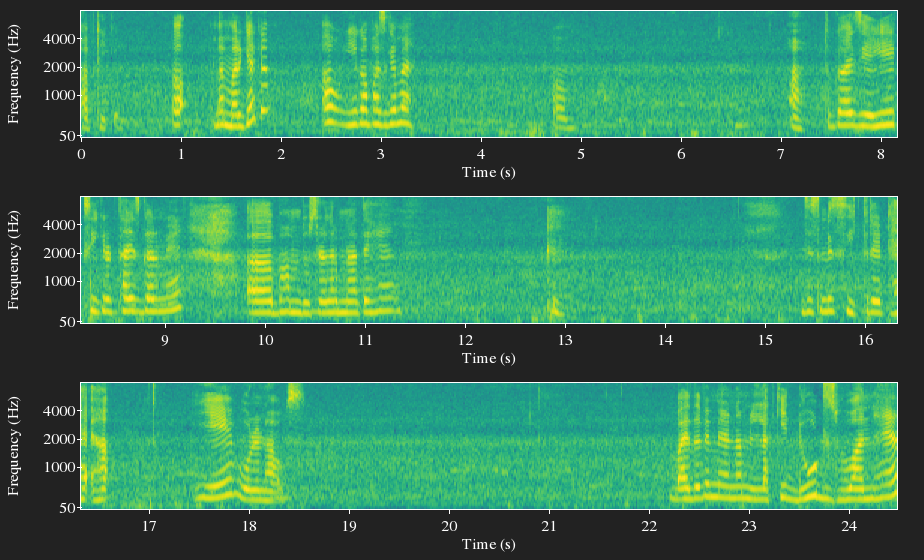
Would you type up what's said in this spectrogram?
अब ठीक है। मैं मर गया क्या? ओ ये कहाँ फंस गया मैं? हाँ तो गाइज़ यही एक सीक्रेट था इस घर में। अब हम दूसरा घर बनाते हैं। जिसमें सीक्रेट है। हाँ ये wooden house by the way मेरा नाम लकी डूड्स वन है।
